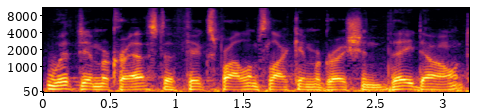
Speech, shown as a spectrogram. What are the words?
with Democrats to fix problems like immigration. They don't.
